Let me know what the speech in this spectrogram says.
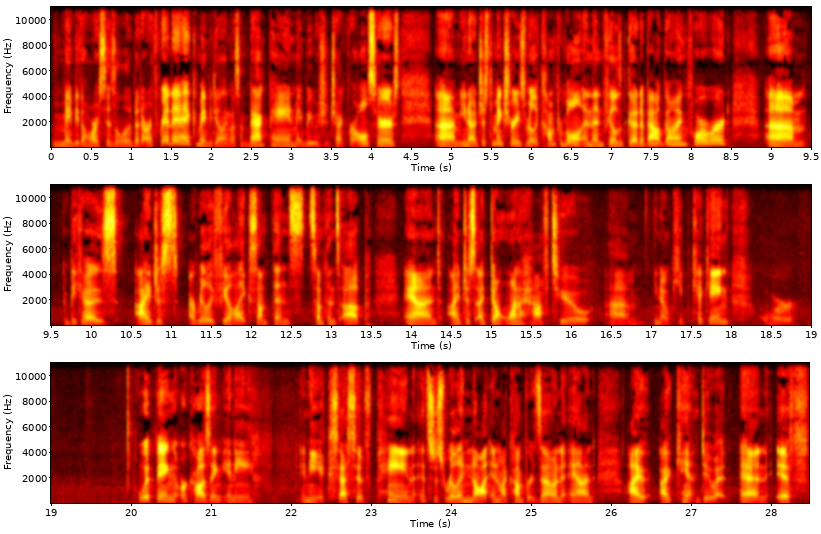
maybe the horse is a little bit arthritic, maybe dealing with some back pain, maybe we should check for ulcers, um, you know, just to make sure he's really comfortable and then feels good about going forward. Um, because I just, I really feel like something's, something's up and I just, I don't want to have to, um, you know, keep kicking or whipping or causing any any excessive pain. It's just really not in my comfort zone and I I can't do it. And if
